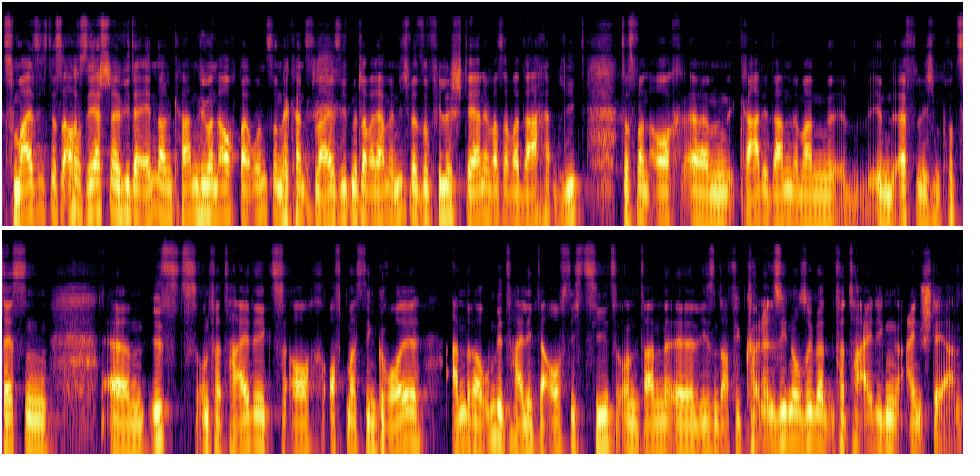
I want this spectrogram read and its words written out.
Zumal sich das auch sehr schnell wieder ändern kann, wie man auch bei uns in der Kanzlei sieht. Mittlerweile haben wir nicht mehr so viele Sterne, was aber daran liegt, dass man auch ähm, gerade dann, wenn man in öffentlichen Prozessen ähm, ist und verteidigt, auch oftmals den Groll anderer Unbeteiligter auf sich zieht und dann äh, lesen darf, wie können Sie nur so jemanden verteidigen? Ein Stern.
